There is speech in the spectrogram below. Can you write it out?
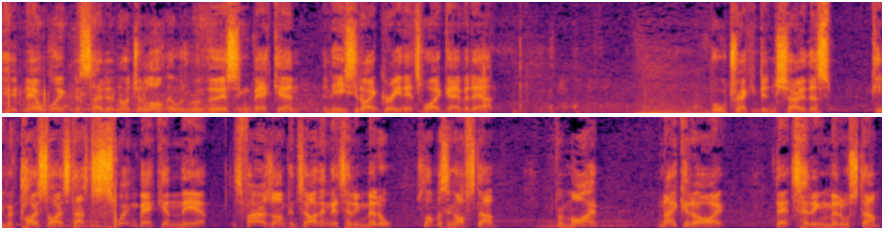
Heard now Wagner say to Nigel Long it was reversing back in, and he said, I agree, that's why I gave it out. Ball tracking didn't show this. Keep a close eye, it starts to swing back in there. As far as I'm concerned, I think that's hitting middle. It's not missing off stump. From my naked eye, that's hitting middle stump.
